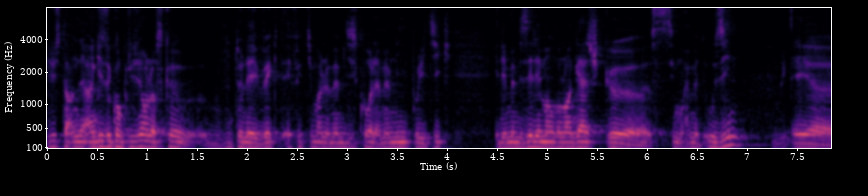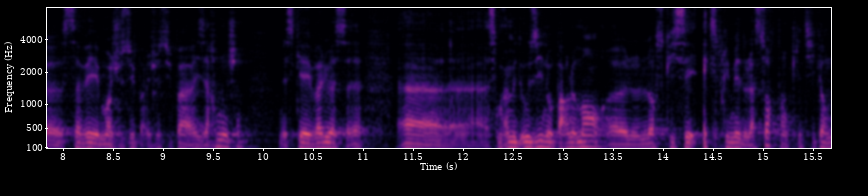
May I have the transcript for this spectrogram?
Juste en, guise de conclusion, lorsque vous tenez effectivement le même discours, la même ligne politique et les mêmes éléments de langage que Mohamed Ouzine, et euh, savez, moi je ne suis pas, je suis pas Isaac Nouch, hein, mais ce qui a évalué à, Mohamed Ouzine au Parlement euh, lorsqu'il s'est exprimé de la sorte en critiquant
